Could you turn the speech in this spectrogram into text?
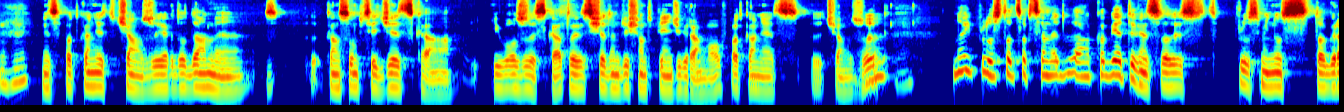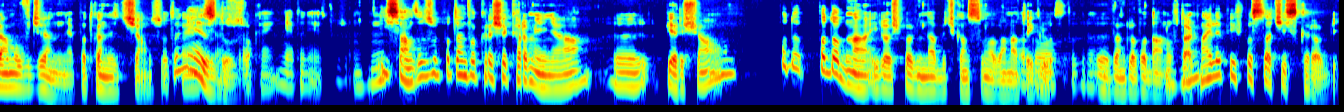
Mhm. Więc pod koniec ciąży, jak dodamy konsumpcję dziecka i łożyska, to jest 75 gramów pod koniec y, ciąży. No i plus to, co chcemy dla kobiety, więc to jest plus minus 100 gramów dziennie pod koniec ciąży. To nie jest też, dużo. okej, Nie, to nie jest dużo. Mhm. I sądzę, że potem w okresie karmienia y, piersią podo- podobna ilość powinna być konsumowana tej Około glu- 100 gramów. y, węglowodanów. Mhm. Tak, najlepiej w postaci skrobi.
